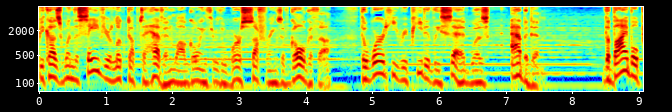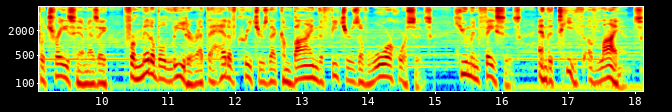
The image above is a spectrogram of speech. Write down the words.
because when the Savior looked up to heaven while going through the worst sufferings of Golgotha, the word he repeatedly said was Abaddon. The Bible portrays him as a formidable leader at the head of creatures that combine the features of war horses, human faces, and the teeth of lions.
